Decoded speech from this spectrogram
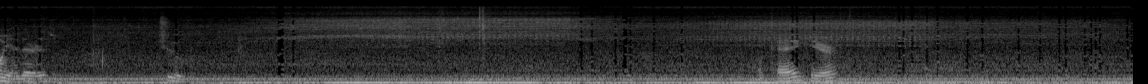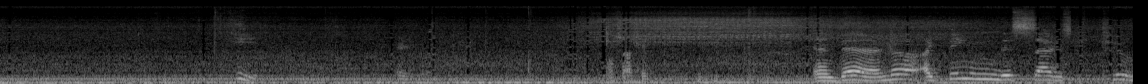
Oh yeah, there is two. Okay, here. E. There you go. Oh, shocking. And then uh, I think this side is two.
